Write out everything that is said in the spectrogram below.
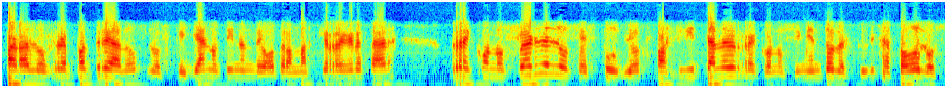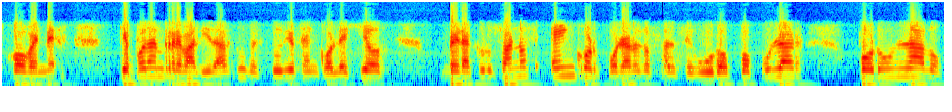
para los repatriados, los que ya no tienen de otra más que regresar, reconocerle los estudios, facilitar el reconocimiento de estudios a todos los jóvenes que puedan revalidar sus estudios en colegios veracruzanos e incorporarlos al seguro popular, por un lado.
